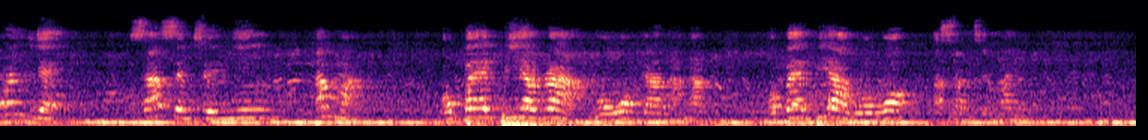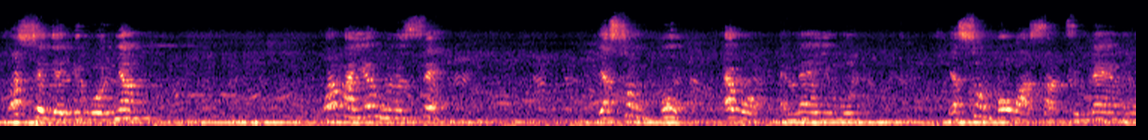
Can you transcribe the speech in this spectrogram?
wɔnyɛ saa nsɛnkyerɛnni ama ɔbaa biara a wɔwɔ ghana ha. Ɔbaa bi a wɔwɔ asanteman wɔhyɛ yɛ nimonyam wɔma yɛhunu sɛ yɛsom bo ɛwɔ mmaa yi mu. Yɛsom bo wɔ asanteman mu.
